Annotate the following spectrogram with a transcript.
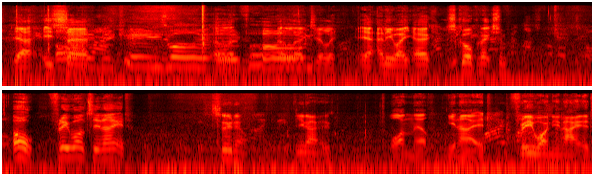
Yeah, he's uh, my keys, wallet, alle- and phone. allegedly. Yeah. Anyway, uh, score prediction. Oh, 3 1 to United. 2 0. United. 1 0 United. Three-one United.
